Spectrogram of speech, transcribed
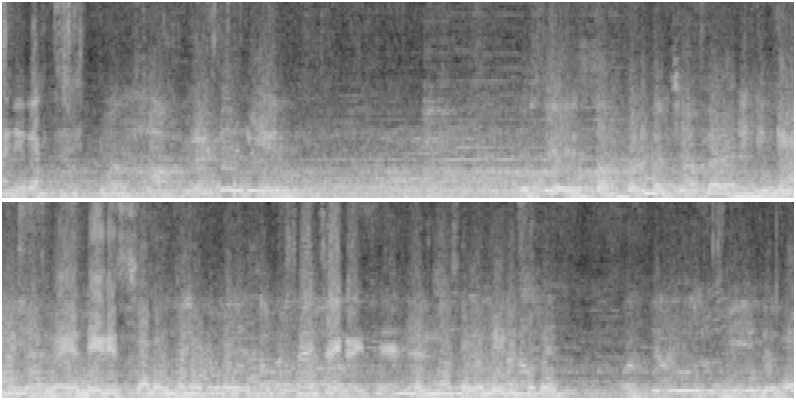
आणि रात्री गेंद लेडीज चालवतात इथे सगळं लेडीज क्या ये उम्मीद हो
